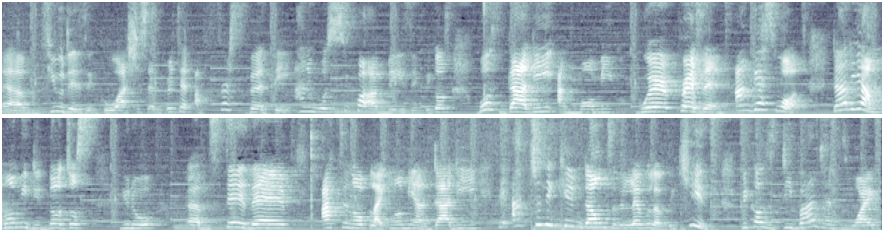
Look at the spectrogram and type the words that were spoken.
um, a few days ago. As she celebrated her first birthday. And it was super amazing because both daddy and mommy were present. And guess what? Daddy and mommy did not just you know um, stay there acting up like mommy and daddy they actually came down to the level of the kids because D'banj and his wife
